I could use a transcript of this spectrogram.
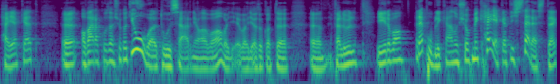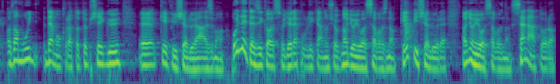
helyeket a várakozásokat jóval túlszárnyalva, vagy, vagy azokat felülírva, republikánusok még helyeket is szereztek az amúgy demokrata többségű képviselőházban. Hogy létezik az, hogy a republikánusok nagyon jól szavaznak képviselőre, nagyon jól szavaznak szenátorra,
